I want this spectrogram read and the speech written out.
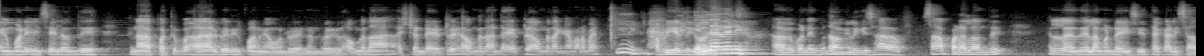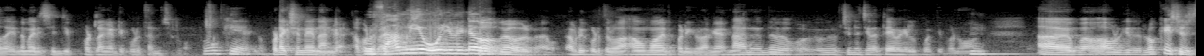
எங்கள் மனைவி சைடில் வந்து நான் பத்து ஆறு பேர் இருப்பானுங்க அவங்களுடைய நண்பர்கள். அவங்க தான் அசிஸ்டன்ட் டைரக்டர் அவங்க தான் டைரக்டர் அவங்க தான் கேமராமேன். அப்படி எல்லா இருந்துக்குவாங்க வேலையும். அவங்க பண்ணும்போது அவங்களுக்கு சா சாப்பாடெல்லாம் வந்து இந்த லெமன் ரைஸு தக்காளி சாதம் இந்த மாதிரி செஞ்சு பொட்டலாம் கட்டி கொடுத்து அனுப்பிச்சிடுவோம் ஓகே. ப்ரொடக்ஷனே நாங்கள் அப்புறம் ஃபேமிலியே ஓல் யூனிட்டாக அப்படி கொடுத்துருவோம். அவங்க இது பண்ணிக்குவாங்க. நான் வந்து சின்ன சின்ன தேவைகள் பூர்த்தி பண்ணுவோம். அவருக்கு லொக்கேஷன்ஸ்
